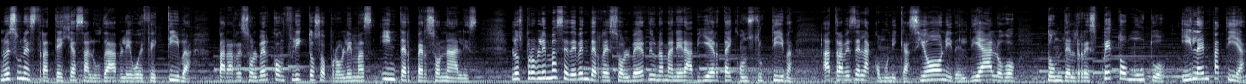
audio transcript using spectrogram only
no es una estrategia saludable o efectiva para resolver conflictos o problemas interpersonales. Los problemas se deben de resolver de una manera abierta y constructiva, a través de la comunicación y del diálogo, donde el respeto mutuo y la empatía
